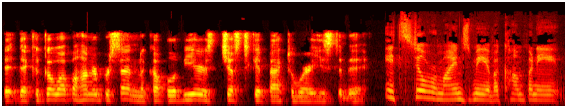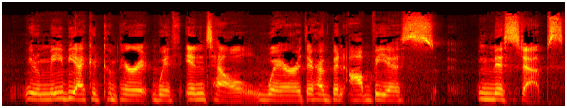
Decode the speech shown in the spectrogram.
that, that could go up 100% in a couple of years just to get back to where it used to be. It still reminds me of a company you know maybe i could compare it with intel where there have been obvious missteps.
